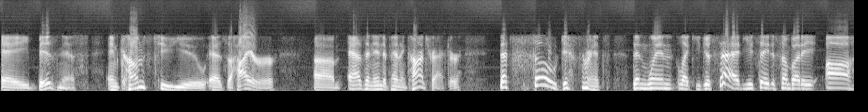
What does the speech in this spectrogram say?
a business and comes to you as the hirer um, as an independent contractor, that's so different than when, like you just said, you say to somebody, "Oh,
